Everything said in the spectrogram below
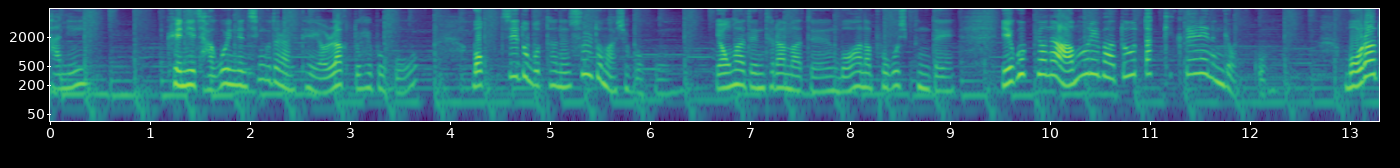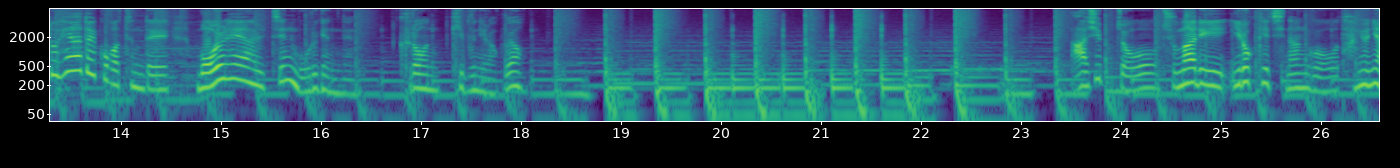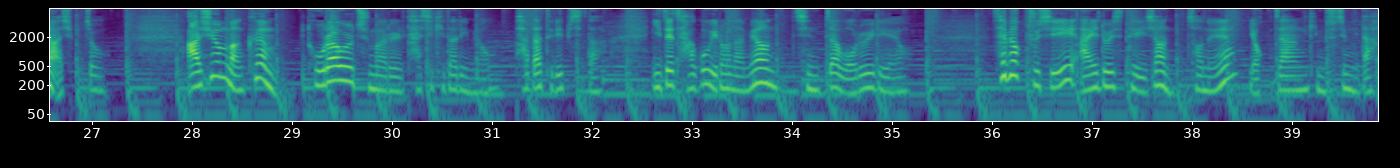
자니? 괜히 자고 있는 친구들한테 연락도 해보고, 먹지도 못하는 술도 마셔보고, 영화든 드라마든 뭐 하나 보고 싶은데, 예고편을 아무리 봐도 딱히 끌리는 게 없고, 뭐라도 해야 될 것 같은데, 뭘 해야 할진 모르겠는 그런 기분이라고요. 아쉽죠. 주말이 이렇게 지난 거 당연히 아쉽죠. 아쉬운 만큼 돌아올 주말을 다시 기다리며 받아들입시다. 이제 자고 일어나면 진짜 월요일이에요. 새벽 2시 아이돌 스테이션. 저는 역장 김수지입니다.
